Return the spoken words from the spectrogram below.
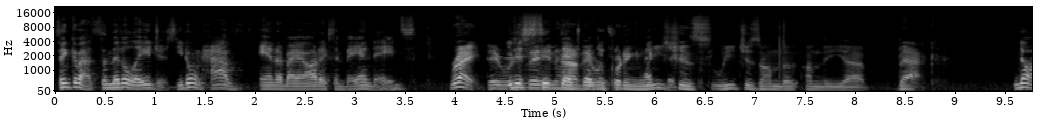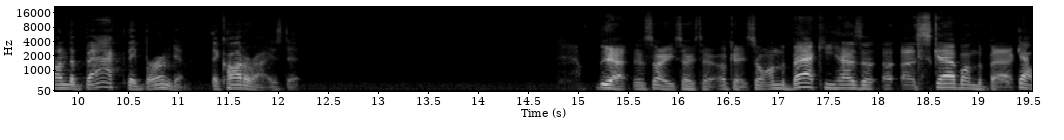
Think about it, it's the Middle Ages. You don't have antibiotics and band aids. Right. They were saying how they were putting infected. leeches leeches on the on the uh, back. No, on the back they burned him. They cauterized it. Yeah, uh, sorry, sorry, sorry. Okay, so on the back he has a, a, a scab on the back Scab.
